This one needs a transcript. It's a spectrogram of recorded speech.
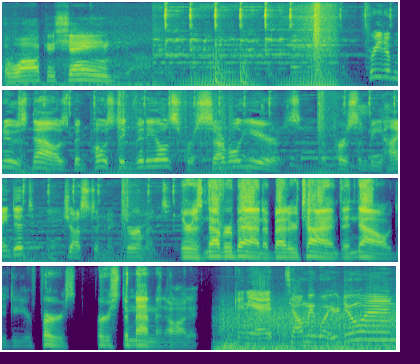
The walk of shame. Freedom News Now has been posting videos for several years. The person behind it, Justin McDermott. There has never been a better time than now to do your first First Amendment audit. Can you tell me what you're doing?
